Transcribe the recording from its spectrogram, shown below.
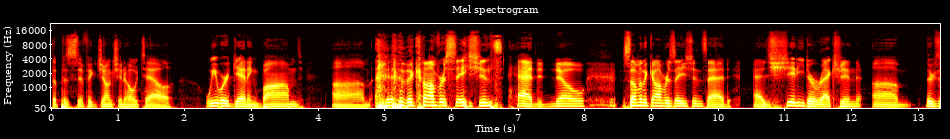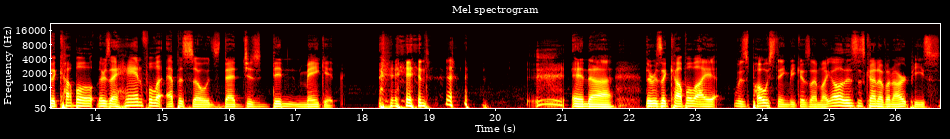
the Pacific Junction Hotel. We were getting bombed. Um, the conversations had no. Some of the conversations had had shitty direction. Um, there's a couple. There's a handful of episodes that just didn't make it, and and uh, there was a couple I was posting because I'm like, oh, this is kind of an art piece,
